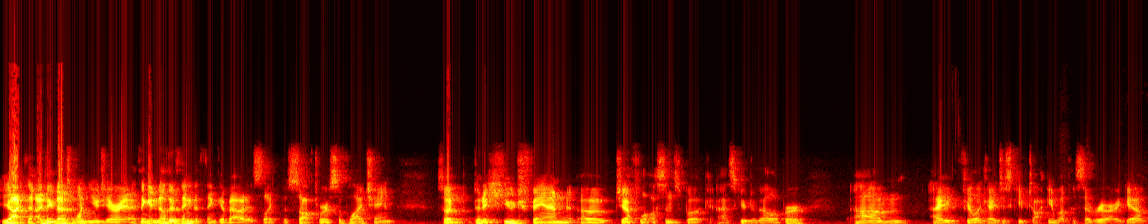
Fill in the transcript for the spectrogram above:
yeah, I, th- I, think that's one huge area. I think another thing to think about is like the software supply chain. So I've been a huge fan of Jeff Lawson's book, Ask Your Developer. Um, I feel like I just keep talking about this everywhere I go,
